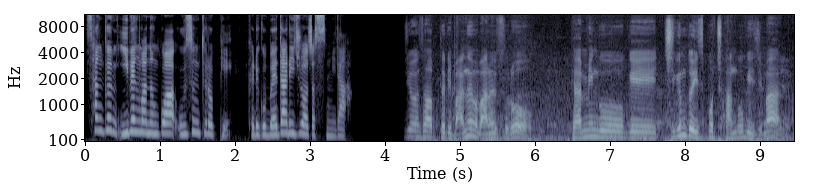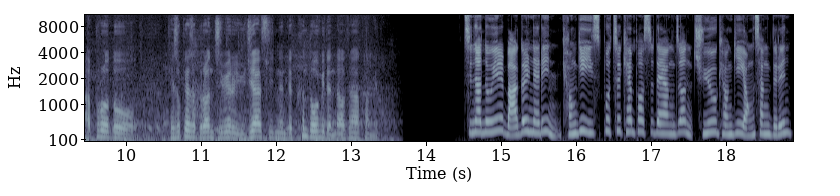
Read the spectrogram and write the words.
상금 200만 원과 우승 트로피, 그리고 메달이 주어졌습니다. 지원 사업들이 많으면 많을수록 대한민국이 지금도 e스포츠 강국이지만 앞으로도 계속해서 그런 지위를 유지할 수 있는데 큰 도움이 된다고 생각합니다. 지난 5일 막을 내린 경기 e스포츠 캠퍼스 대항전 주요 경기 영상들은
